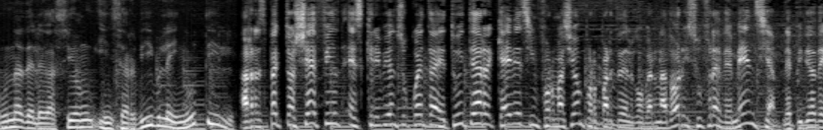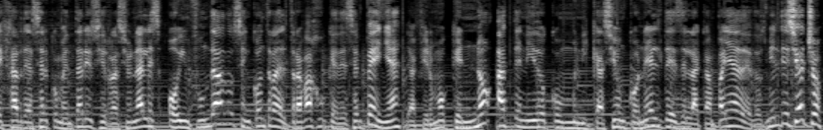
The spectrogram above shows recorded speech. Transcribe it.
una delegación inservible, inútil. Al respecto, Sheffield escribió en su cuenta de Twitter que hay desinformación por parte del gobernador y sufre demencia. Le pidió dejar de hacer comentarios irracionales o infundados en contra del trabajo que desempeña y afirmó que no ha tenido comunicación con él desde la campaña de 2018.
